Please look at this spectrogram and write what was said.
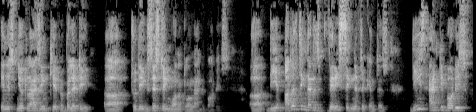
in its neutralizing capability uh, to the existing monoclonal antibodies. The other thing that is very significant is these antibodies,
